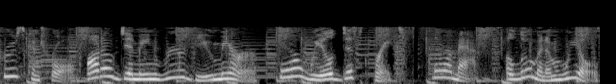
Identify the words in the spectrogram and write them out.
cruise control, auto-dimming rear view mirror, four-wheel disc brakes, floor mats, aluminum wheels,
